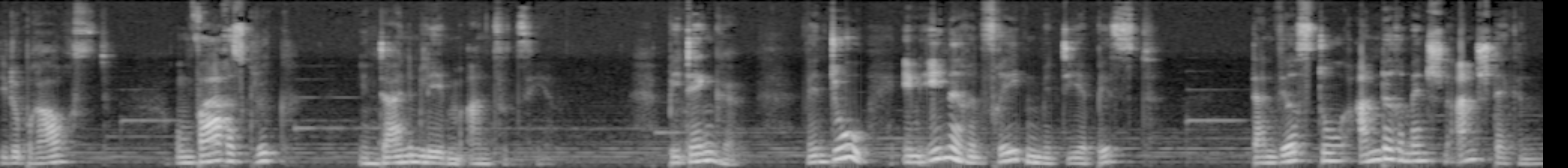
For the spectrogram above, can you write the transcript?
die du brauchst, um wahres Glück in deinem Leben anzuziehen. Bedenke, wenn du im inneren Frieden mit dir bist, dann wirst du andere Menschen anstecken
